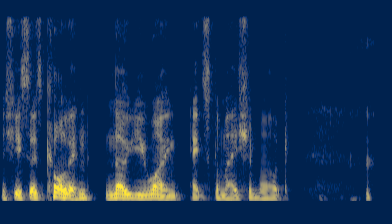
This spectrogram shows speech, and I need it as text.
And she says, Colin, no, you won't! Exclamation mark.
